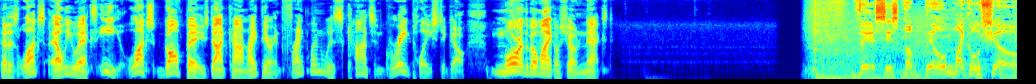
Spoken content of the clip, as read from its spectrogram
That is Luxe, L U X E, LuxeGolfBays.com, right there in Franklin, Wisconsin. Great place to go. More of the Bill Michaels Show next. This is the Bill Michaels Show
